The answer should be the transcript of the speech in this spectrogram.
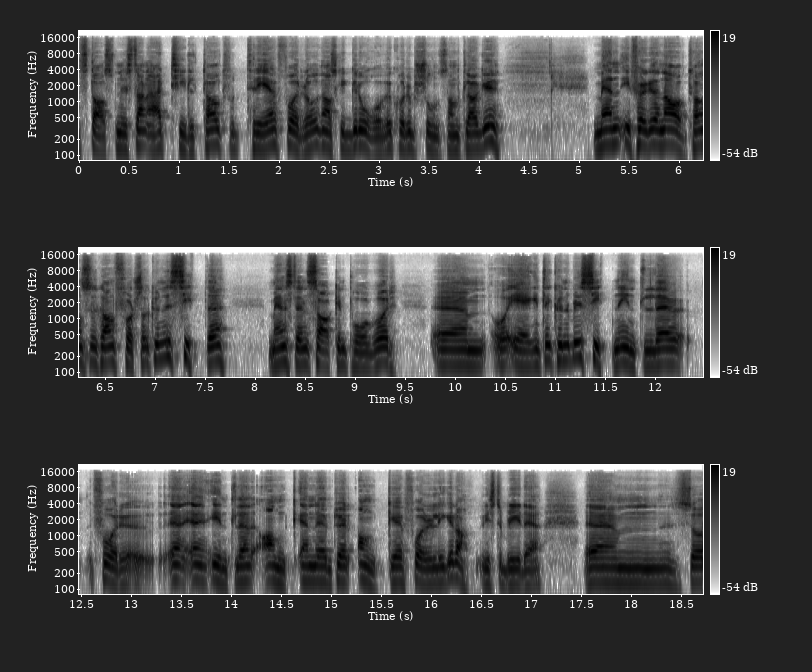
statsministeren er tiltalt for tre forhold, ganske grove korrupsjonsanklager. Men ifølge denne avtalen så skal han fortsatt kunne sitte mens den saken pågår, um, og egentlig kunne bli sittende inntil, det for, inntil en, anke, en, eventuell anke foreligger, da, hvis det blir det. Um, så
